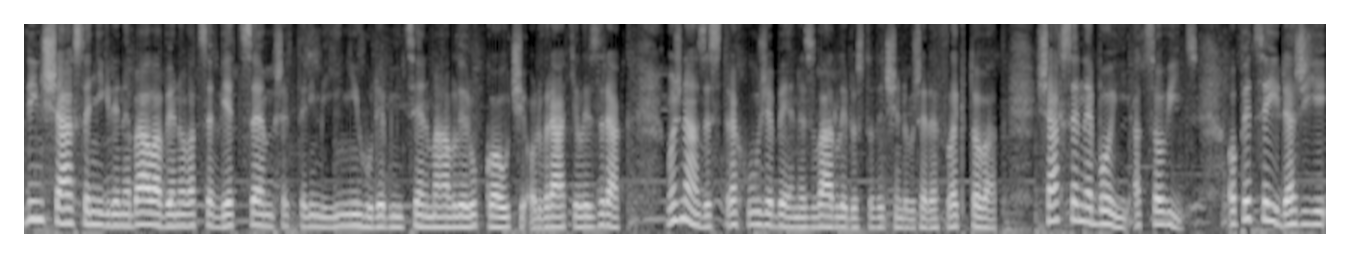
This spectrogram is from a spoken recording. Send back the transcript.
Nadine Šách se nikdy nebála věnovat se věcem, před kterými jiní hudebníci jen mávli rukou či odvrátili zrak. Možná ze strachu, že by je nezvládli dostatečně dobře reflektovat. Šách se nebojí a co víc, opět se jí daří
